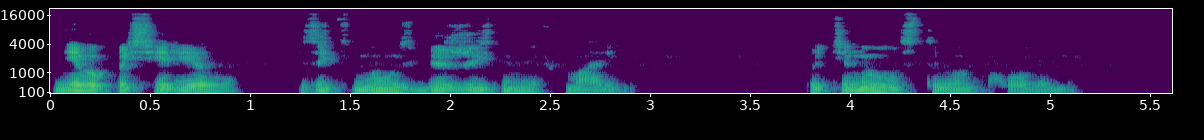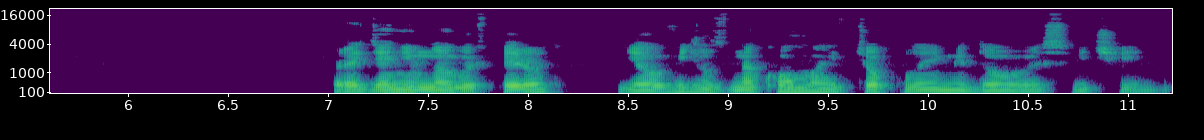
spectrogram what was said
Небо посерело и затянулось безжизненной хмарью потянуло стылым холодом. Пройдя немного вперед, я увидел знакомое теплое медовое свечение.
